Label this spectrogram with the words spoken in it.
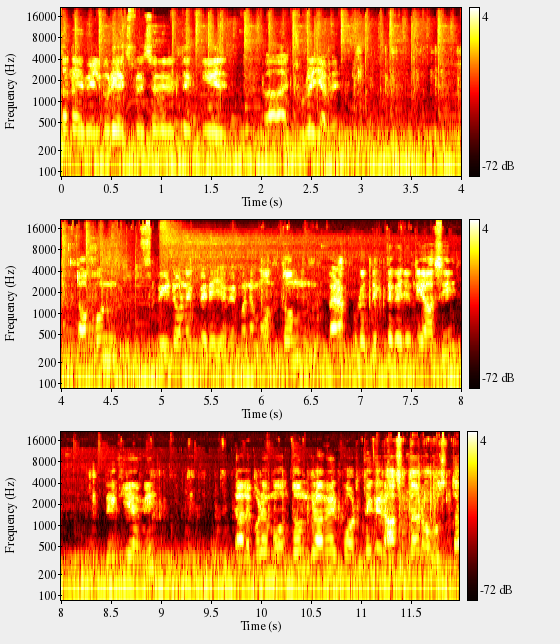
বেলগুড়ি বেলগড়ি এক্সপ্রেসওয়েতে গিয়ে জুড়ে যাবে, তখন স্পিড অনেক বেড়ে যাবে। মানে মধ্যম ব্যারাকপুরের দিক থেকে যদি আসি, দেখি আমি, তাহলে পরে মধ্যম গ্রামের পর থেকে রাস্তার অবস্থা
